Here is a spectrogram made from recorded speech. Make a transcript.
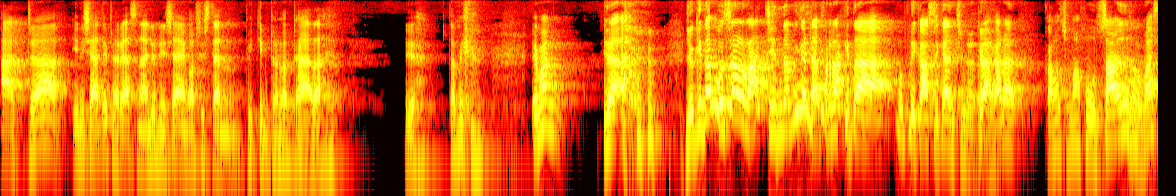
Ada inisiatif dari Arsenal Indonesia yang konsisten bikin donor darah ya. Ya, tapi emang ya ya kita futsal rajin tapi kan tidak pernah kita publikasikan juga karena kalau cuma futsal Mas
